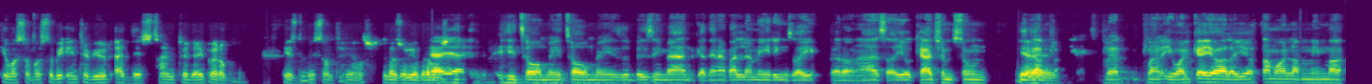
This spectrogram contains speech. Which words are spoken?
He was supposed to be interviewed at this time today, pero he's doing something else. Yeah, yeah. He told me, he told me he's a busy man, que tiene par de meetings hoy, pero nada, so you'll catch him soon. Yeah, yeah. plen- igual que yo, yo estamos en las mismas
